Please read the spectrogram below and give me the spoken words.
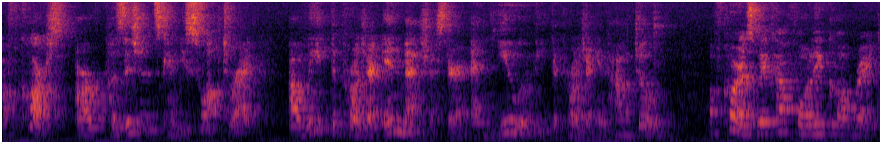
Of course, our positions can be swapped, right? I'll lead the project in Manchester and you will lead the project in Hangzhou. Of course, we can fully cooperate.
